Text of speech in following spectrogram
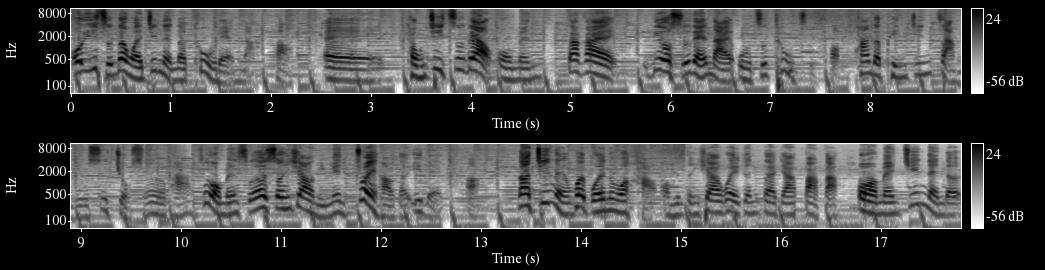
我一直认为今年的兔年呐，啊，呃，统计资料，我们大概六十年来五只兔子哦，它的平均涨幅是九十二趴，是我们十二生肖里面最好的一年啊。那今年会不会那么好？我们等一下会跟大家报告。我们今年的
